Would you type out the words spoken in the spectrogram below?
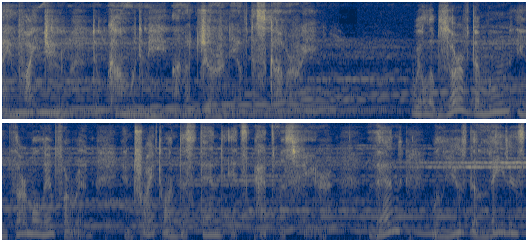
I invite you to come with me on a journey of discovery. We'll observe the moon in thermal infrared and try to understand its atmosphere. Then we'll use the latest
